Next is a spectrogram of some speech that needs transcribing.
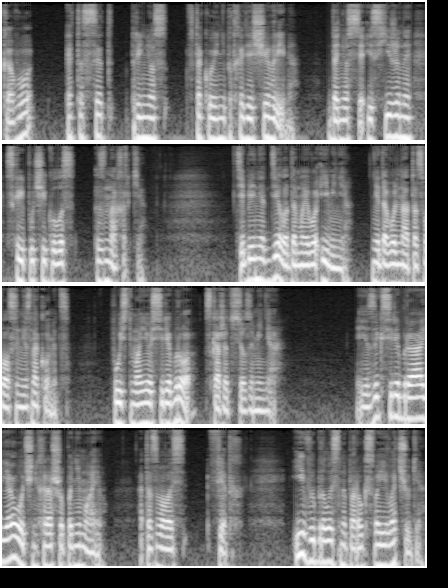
«Кого это Сет принес в такое неподходящее время?» — донесся из хижины скрипучий голос знахарки. «Тебе нет дела до моего имени», — недовольно отозвался незнакомец. «Пусть мое серебро скажет все за меня». «Язык серебра я очень хорошо понимаю», — отозвалась Фетх и выбралась на порог своей лачуги,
